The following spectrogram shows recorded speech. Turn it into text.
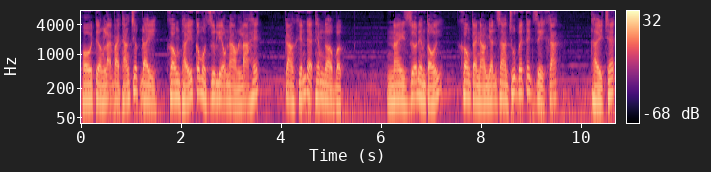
Hồi tưởng lại vài tháng trước đây, Không thấy có một dư liệu nào lạ hết, Càng khiến đệ thêm ngờ vực. Nay giữa đêm tối, Không tài nào nhận ra chút vết tích gì khác. Thầy chết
